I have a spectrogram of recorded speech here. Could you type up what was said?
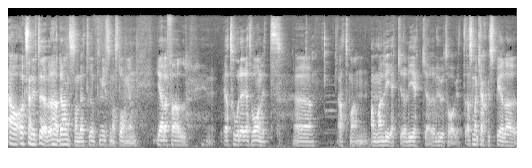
ja, och sen utöver det här dansandet runt midsommarstången, i alla fall, jag tror det är rätt vanligt eh, att man, ja, man leker lekar överhuvudtaget. Alltså man kanske spelar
